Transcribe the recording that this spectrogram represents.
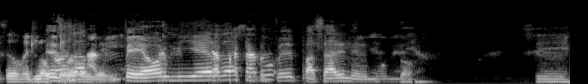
eso es lo es peor, la güey. peor ¿Te mierda ha pasado? que te puede pasar en el mundo. medio. Sí,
